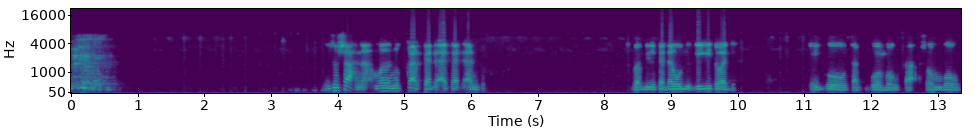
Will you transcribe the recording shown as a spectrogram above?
Susah nak menukar keadaan-keadaan tu. Sebab bila kadang wujud diri tu ada. Ego, takbur, bongkak, sombong.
